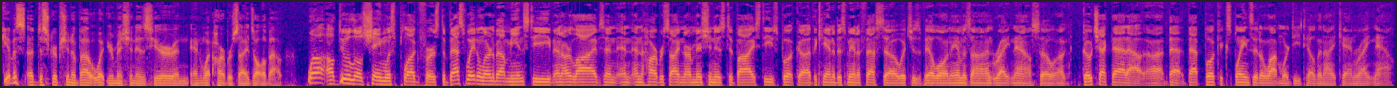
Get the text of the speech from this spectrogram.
give us a description about what your mission is here and, and what Harborside's all about. Well, I'll do a little shameless plug first. The best way to learn about me and Steve and our lives and, and, and Harborside and our mission is to buy Steve's book, uh, The Cannabis Manifesto, which is available on Amazon right now. So uh, go check that out. Uh, that, that book explains it in a lot more detail than I can right now.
